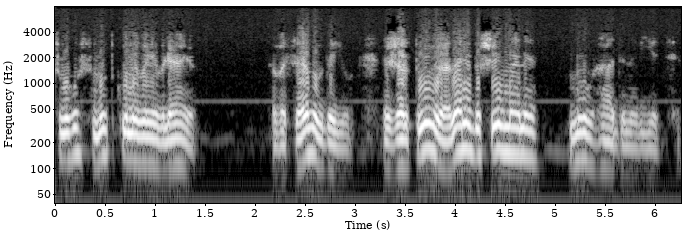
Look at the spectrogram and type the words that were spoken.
свого смутку не виявляю. Весело вдаю, жартую, але на душі мене, мов гадина в'ється.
